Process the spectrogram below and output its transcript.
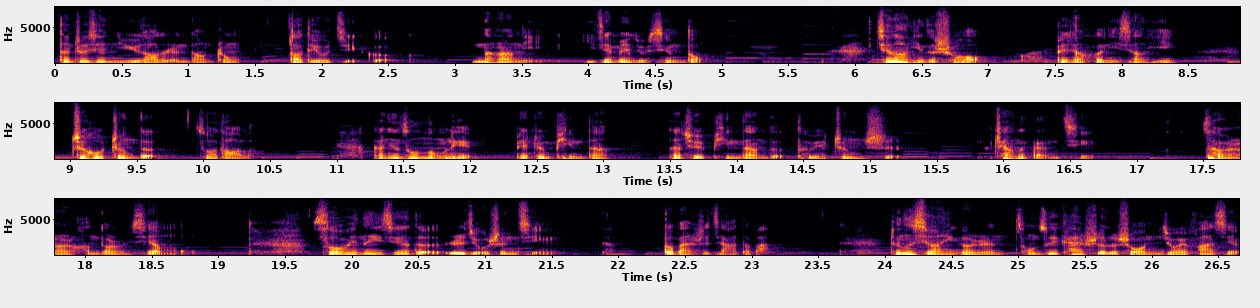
但这些你遇到的人当中，到底有几个能让你一见面就心动？见到你的时候便想和你相依，之后真的做到了，感情从浓烈变成平淡，但却平淡的特别真实，这样的感情才会让很多人羡慕。所谓那些的日久生情，多半是假的吧。真的喜欢一个人，从最开始的时候，你就会发现，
